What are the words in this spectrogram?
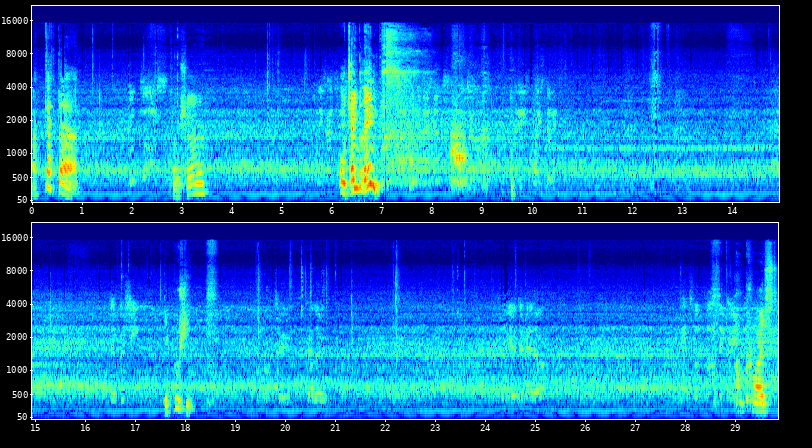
Arteta! Closure. Oh, Chamberlain! Get pushy. Oh Christ.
